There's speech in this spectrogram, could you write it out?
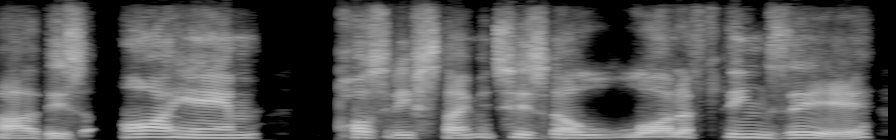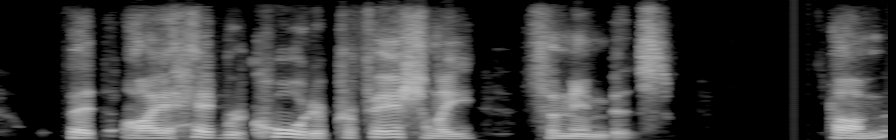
Uh, there's I am positive statements. There's a lot of things there that I had recorded professionally for members. Um,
